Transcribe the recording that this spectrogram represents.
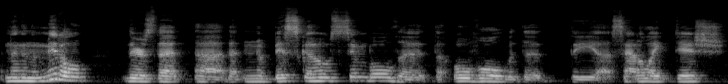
And then in the middle, there's that uh, that Nabisco symbol, the the oval with the the uh, satellite dish.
